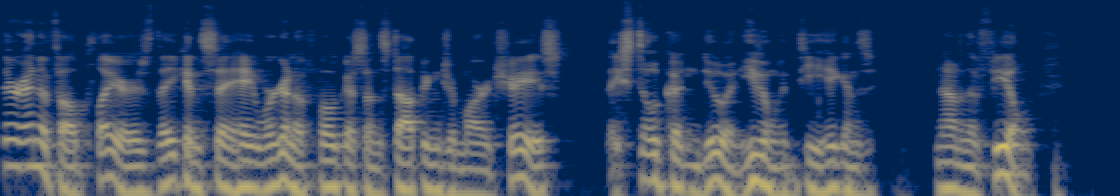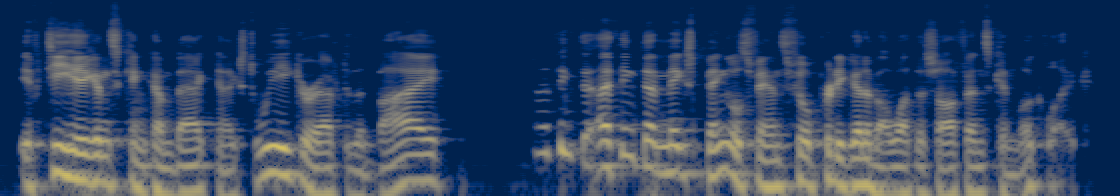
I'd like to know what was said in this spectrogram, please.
they're NFL players. They can say, hey, we're going to focus on stopping Ja'Marr Chase. They still couldn't do it, even with T. Higgins not on the field. If T. Higgins can come back next week or after the bye, I think that I think that makes Bengals fans feel pretty good about what this offense can look like.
